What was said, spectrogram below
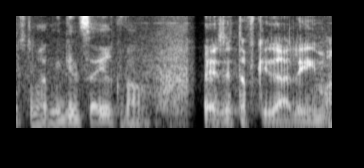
זאת אומרת, מגיל צעיר כבר. באיזה תפקיד היה לאימא?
